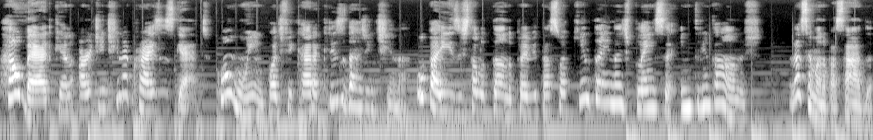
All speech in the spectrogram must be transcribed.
How bad can Argentina crisis get? Quão ruim pode ficar a crise da Argentina? O país está lutando para evitar sua quinta inadimplência em 30 anos. Na semana passada,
